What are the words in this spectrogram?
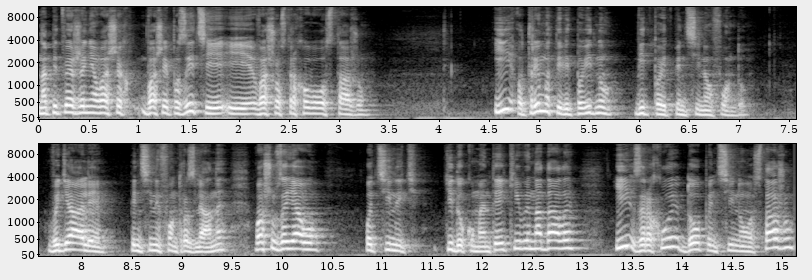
на підтвердження ваших, вашої позиції і вашого страхового стажу, і отримати відповідну відповідь пенсійного фонду. В ідеалі пенсійний фонд розгляне вашу заяву, оцінить ті документи, які ви надали, і зарахує до пенсійного стажу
